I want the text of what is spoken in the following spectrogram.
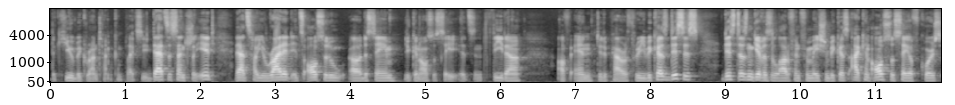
the cubic runtime complexity. That's essentially it. That's how you write it. It's also uh, the same. You can also say it's in theta of n to the power of 3 because this is this doesn't give us a lot of information because I can also say of course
